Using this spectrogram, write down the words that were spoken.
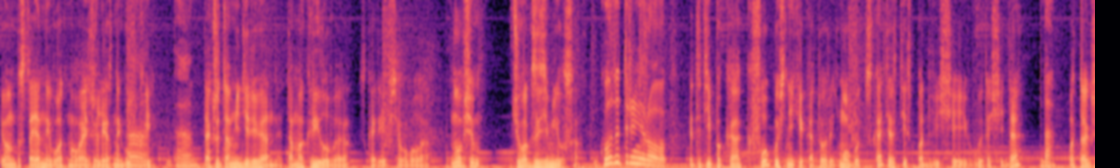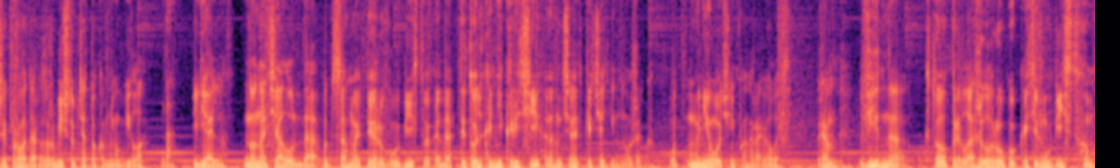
и он постоянно его отмывает железной губкой. А, да. Так что там не деревянная, там акриловая, скорее всего, была. Ну, в общем, чувак заземлился. Годы тренировок. Это типа как фокусники, которые могут скатерти из-под вещей вытащить, да? Да. Вот так же и провода разрубить, чтобы тебя током не убило. Да. Идеально. Но начало, да, вот самое первое убийство, когда ты только не кричи, она начинает кричать и ножик. Вот мне очень понравилось. Прям видно, кто приложил руку к этим убийствам.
